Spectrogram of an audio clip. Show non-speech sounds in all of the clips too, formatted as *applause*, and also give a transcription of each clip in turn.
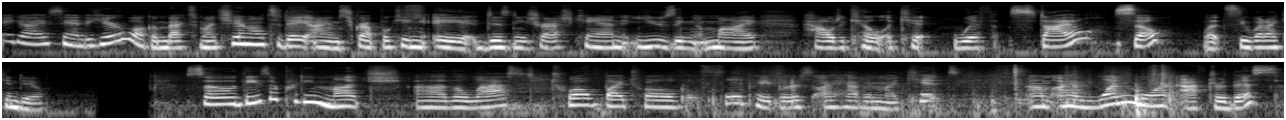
Hey guys, Sandie here. Welcome back to my channel. Today I am scrapbooking a Disney trash can using my How to Kill a Kit with Style. So let's see what I can do. So these are pretty much uh, the last 12 by 12 full papers I have in my kit. Um, I have one more after this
